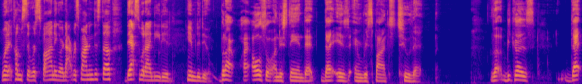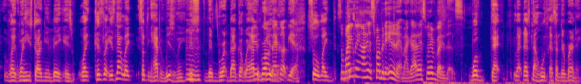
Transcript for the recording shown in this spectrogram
when it comes to responding or not responding to stuff, that's what I needed him to do. but I, I also understand that that is in response to that. Because that like when he started getting big is like because like it's not like something happened recently. It's, they brought back up what happened. It Mm-hmm. brought back ago. up, yeah. So like So why you ain't out here scrubbing the internet, my guy? That's what everybody does. well that, that that's not who that's not their branding.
